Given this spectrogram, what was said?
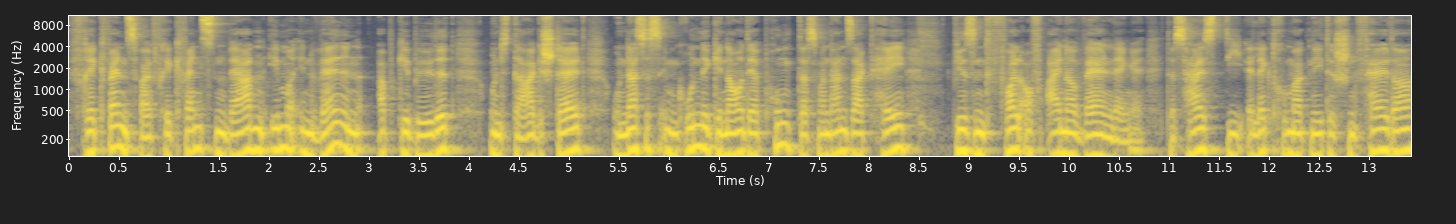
Frequenz, weil Frequenzen werden immer in Wellen abgebildet und dargestellt. Und das ist im Grunde genau der Punkt, dass man dann sagt, hey, wir sind voll auf einer Wellenlänge. Das heißt, die elektromagnetischen Felder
